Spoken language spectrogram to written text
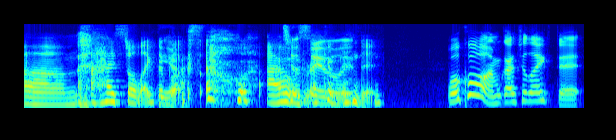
um, I still like the Yeah. book. So I To would recommend it. Well, cool. I'm glad you liked it.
